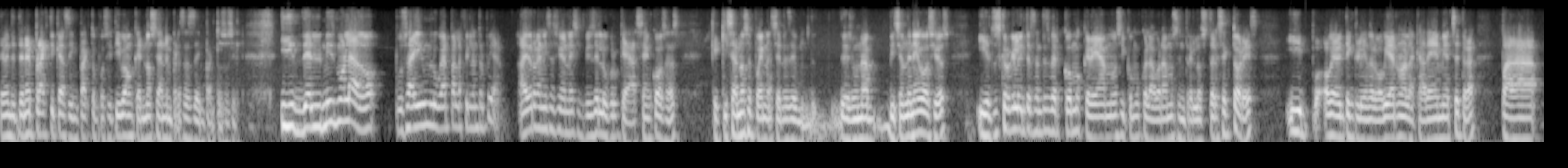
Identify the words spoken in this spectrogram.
deben de tener prácticas de impacto positivo, aunque no sean empresas de impacto social. Y del mismo lado, pues hay un lugar para la filantropía. Hay organizaciones sin fines de lucro que hacen cosas que quizá no se pueden hacer desde, desde una visión de negocios. Y entonces creo que lo interesante es ver cómo creamos y cómo colaboramos entre los tres sectores y obviamente incluyendo el gobierno, la academia, etcétera, para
